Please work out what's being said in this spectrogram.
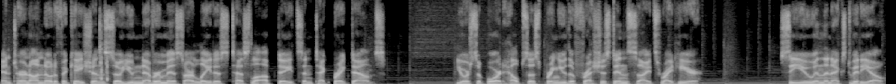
and turn on notifications so you never miss our latest Tesla updates and tech breakdowns. Your support helps us bring you the freshest insights right here. See you in the next video.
